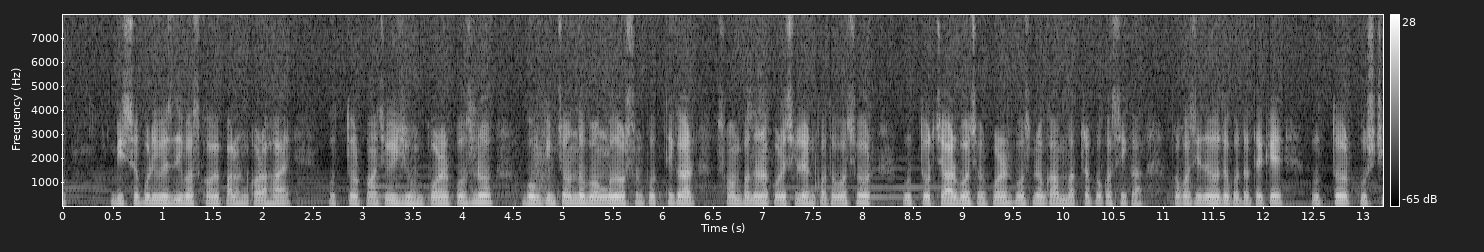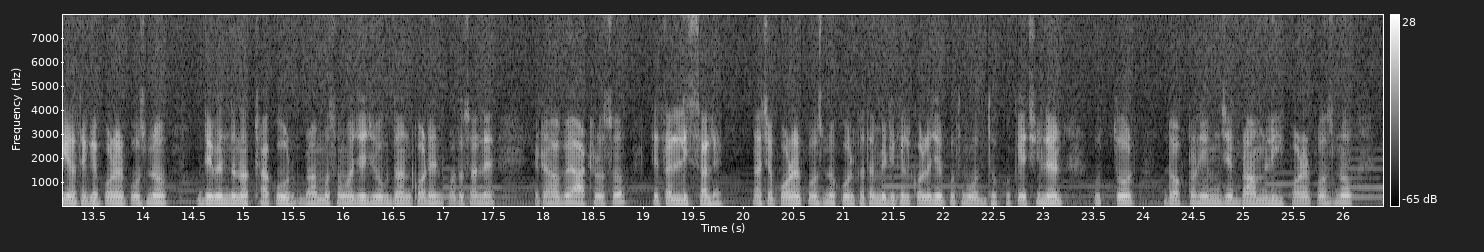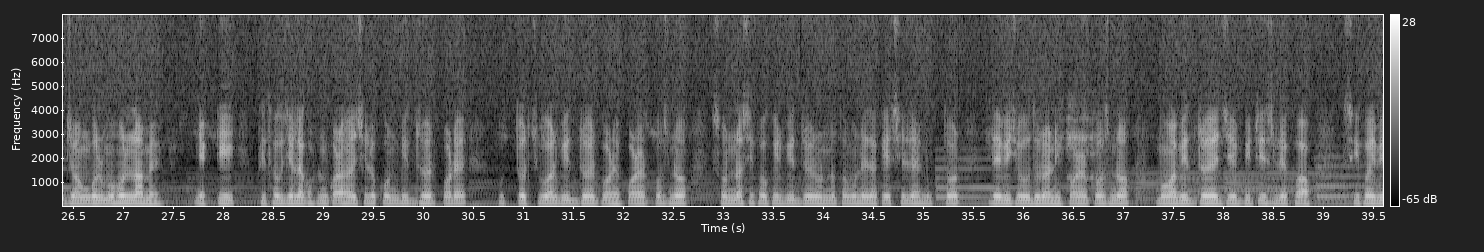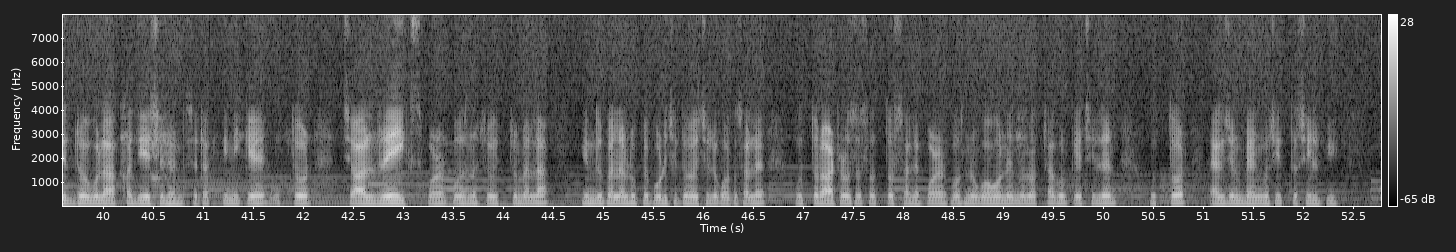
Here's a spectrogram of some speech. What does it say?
বিশ্ব পরিবেশ দিবস কবে পালন করা হয়? উত্তর পাঁচই জুন। পরের প্রশ্ন, বঙ্কিমচন্দ্র বঙ্গদর্শন পত্রিকার সম্পাদনা করেছিলেন কত বছর? উত্তর চার বছর। পরের প্রশ্ন গামমাত্রা প্রকাশিকা, প্রকাশিত হতে কোথা থেকে? উত্তর কুষ্টিয়া থেকে। পরের প্রশ্ন, দেবেন্দ্রনাথ ঠাকুর, ব্রাহ্ম সমাজে যোগদান করেন কত সালে? এটা হবে আঠেরোশো তেতাল্লিশ সালে। আচ্ছা পরের প্রশ্ন, কলকাতা মেডিকেল কলেজের প্রথম অধ্যক্ষ কে ছিলেন? উত্তর, ডক্টর এম জে ব্রামলি পরের প্রশ্ন, জঙ্গলমহল নামে একটি পৃথক জেলা গঠন করা হয়েছিল কোন বিদ্রোহের পরে? উত্তর চুয়ার বিদ্রোহের পরে। পরের প্রশ্ন, সন্ন্যাসী ফকির বিদ্রোহের অন্যতম নেতা কে ছিলেন? উত্তর, দেবী চৌধুরানী। পরের প্রশ্ন মহাবিদ্রোহে যে ব্রিটিশ লেখক সিপাই বিদ্রোহ বলে আখ্যা দিয়েছিলেন, সেটা তিনি কে? উত্তর, চার্ল রেইক্স। পরের প্রশ্ন, চৈত্র মেলা, হিন্দু মেলা রূপে পরিচিত হয়েছিল কত সালে? উত্তর, আঠেরোশো সত্তর সালে। পরের প্রশ্ন, গগনেন্দ্রনাথ ঠাকুর কে ছিলেন? উত্তর, একজন ব্যঙ্গচিত্র শিল্পী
